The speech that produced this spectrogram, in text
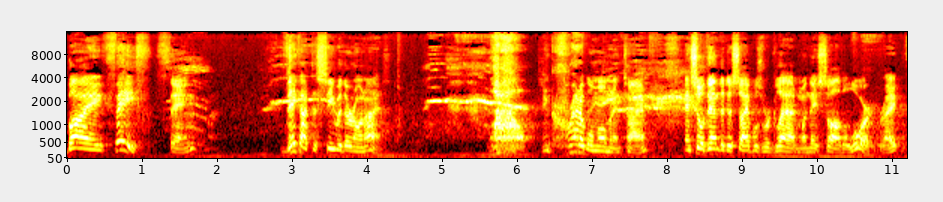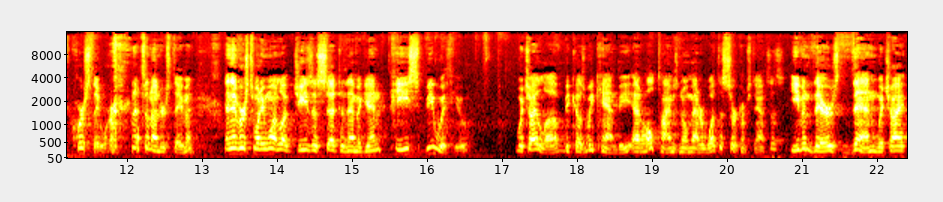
by faith thing, they got to see with their own eyes. Wow! Incredible moment in time. And so then the disciples were glad when they saw the Lord, right? Of course they were. That's an understatement. And then verse 21, look, Jesus said to them again, Peace be with you, which I love because we can be at all times, no matter what the circumstances, even theirs then, which I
